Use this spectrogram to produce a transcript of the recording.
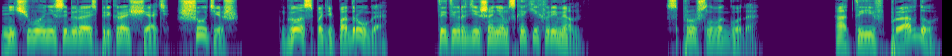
«Ничего я не собираюсь прекращать. Шутишь? Господи, подруга! Ты твердишь о нем с каких времен?» «С прошлого года». «А ты и вправду?»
